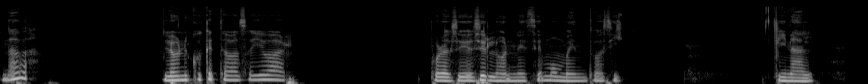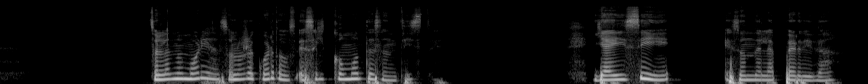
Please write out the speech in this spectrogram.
Nada. Lo único que te vas a llevar, por así decirlo, en ese momento así final, son las memorias, son los recuerdos, es el cómo te sentiste. Y ahí sí es donde la pérdida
